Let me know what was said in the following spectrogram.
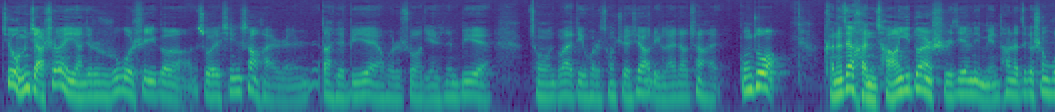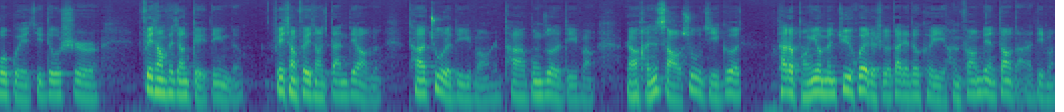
就我们假设一样，就是如果是一个所谓的新上海人，大学毕业或者说研究生毕业，从外地或者从学校里来到上海工作，可能在很长一段时间里面，他的这个生活轨迹都是非常非常给定的，非常非常单调的。他住的地方，他工作的地方，然后很少数几个他的朋友们聚会的时候，大家都可以很方便到达的地方。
